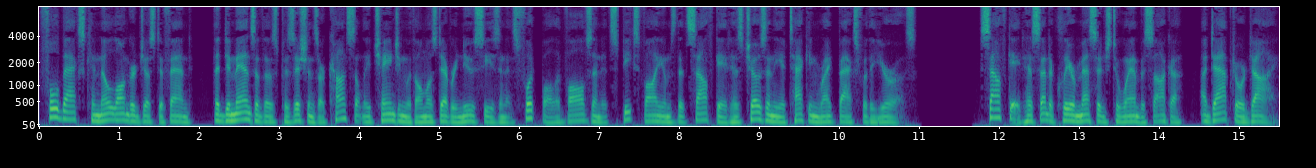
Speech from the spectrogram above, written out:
fullbacks can no longer just defend, the demands of those positions are constantly changing with almost every new season as football evolves, and it speaks volumes that Southgate has chosen the attacking right backs for the Euros. Southgate has sent a clear message to Wan-Bissaka adapt or die.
